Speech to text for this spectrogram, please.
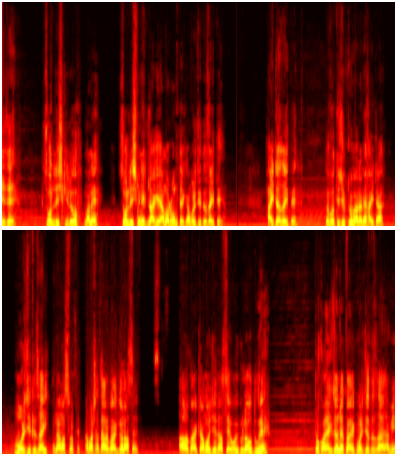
এই যে চল্লিশ কিলো মানে চল্লিশ মিনিট লাগে আমার রুম থেকে মসজিদে যাইতে, হাইটা যাইতে। তো প্রতি শুক্রবার আমি হাইটা মসজিদে যাই, নামাজ পড়তে। আমার সাথে আরও কয়েকজন আছে। আরও কয়েকটা মসজিদ আছে, ওইগুলোও দূরে। তো কয়েকজনে কয়েক মসজিদে যায়, আমি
